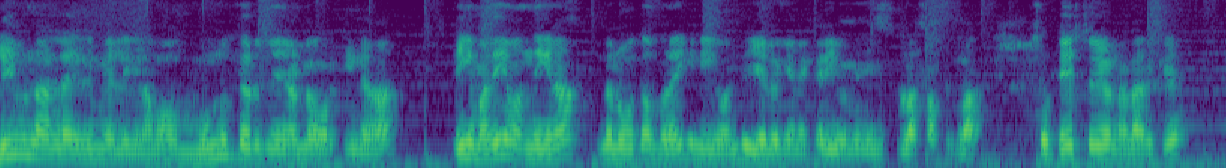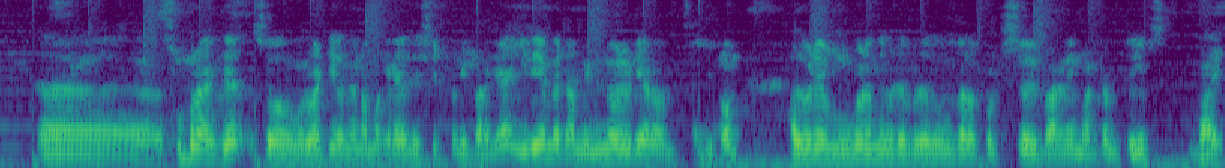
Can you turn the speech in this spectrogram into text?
லீவு நாளில் எதுவுமே இல்லைங்களாமா முந்நூற்றி அறுபத்தஞ்சு நாளுமே ஒர்க்கிங் தான். நீங்கள் மதியம் வந்தீங்கன்னா இந்த நூற்றம்பது ரூபாய்க்கு நீங்கள் வந்து ஏழு வகையான கறி வந்து நீங்கள் ஃபுல்லாக சாப்பிட்டுக்கலாம். ஸோ டேஸ்ட்லேயும் நல்லாயிருக்கு சூப்பராக இருக்குது ஸோ ஒரு வாட்டி வந்து நம்ம கடையை ஷீட் பண்ணி பாருங்க. இதே மாதிரி நம்ம இன்னொரு வீடியோவில் வந்து சந்திப்போம். அதுவரை உங்களிருந்து விடுபடுறது உங்களை குட்டி ஸ்டோரி பரணி மற்றும் டீம்ஸ் பாய்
